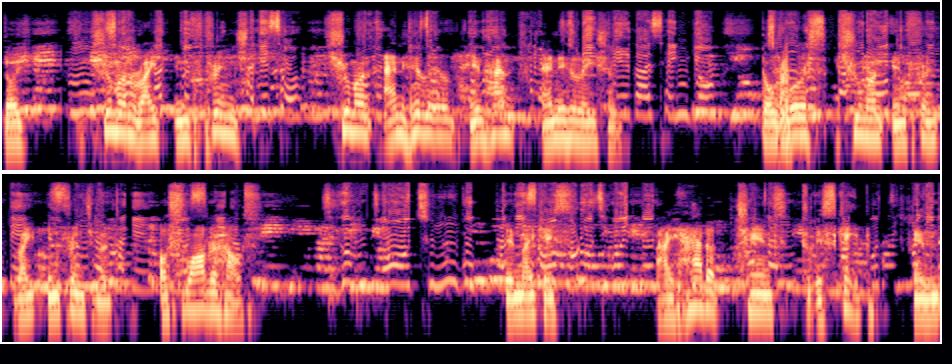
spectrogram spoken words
The human right infringed, human annihil- annihilation, the worst human right infringement, a slaughterhouse. In my case, I had a chance to escape and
